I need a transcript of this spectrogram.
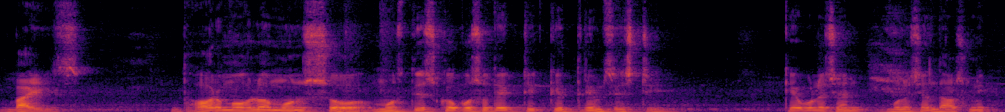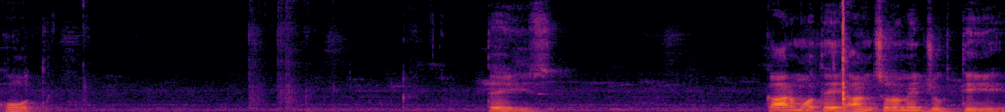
বাইশ। ধর্ম হল মনুষ্য, মস্তিষ্ক পশুতে একটি কৃত্রিম সৃষ্টি। কে বলেছেন? বলেছেন দার্শনিক কোঁত। তেইশ। কার মতে আঞ্চলমের যুক্তি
